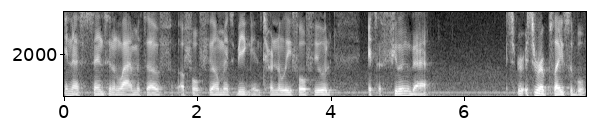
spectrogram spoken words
in a sense in alignment of, of fulfillment, being internally fulfilled. It's a feeling that it's, it's irreplaceable.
